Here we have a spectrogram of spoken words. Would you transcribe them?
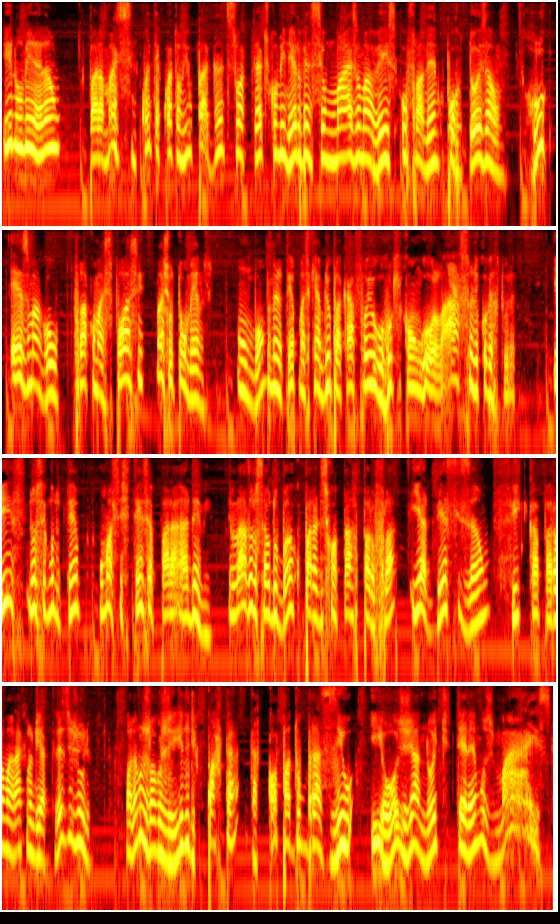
E no Mineirão, para mais de 54 mil pagantes, o Atlético Mineiro venceu mais uma vez o Flamengo por 2 a 1. Hulk esmagou. Flá com mais posse, mas chutou menos. Um bom primeiro tempo, mas quem abriu o placar foi o Hulk com um golaço de cobertura. E no segundo tempo, uma assistência para Ademir. Lázaro saiu do banco para descontar para o Fla e a decisão fica para o Maraca no dia 13 de julho. Olhamos os jogos de ida de quarta da Copa do Brasil e hoje à noite teremos mais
